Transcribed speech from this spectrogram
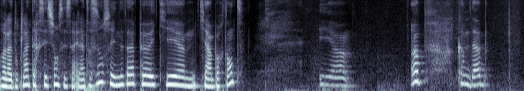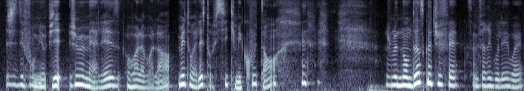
voilà, donc l'intercession c'est ça. Et l'intercession c'est une étape euh, qui est qui est importante. Et hop, comme d'hab, j'ai des fourmis aux pieds, je me mets à l'aise. Voilà, voilà. Mets-toi à l'aise toi aussi qui m'écoute. Hein. je me demande bien ce que tu fais. Ça me fait rigoler, ouais.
